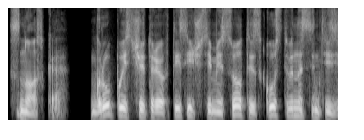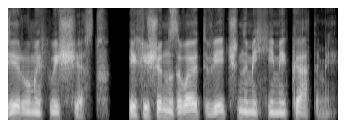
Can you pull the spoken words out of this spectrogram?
Сноска. Группа из 4700 искусственно синтезируемых веществ. Их еще называют вечными химикатами.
